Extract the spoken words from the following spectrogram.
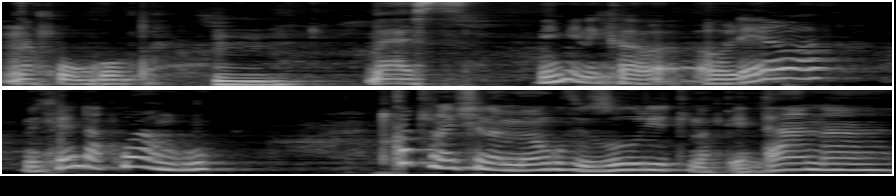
nakuogopa Mm. basi mimi nikaolewa nikaenda kwangu tukawa tunaishi na mume wangu vizuri tunapendana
